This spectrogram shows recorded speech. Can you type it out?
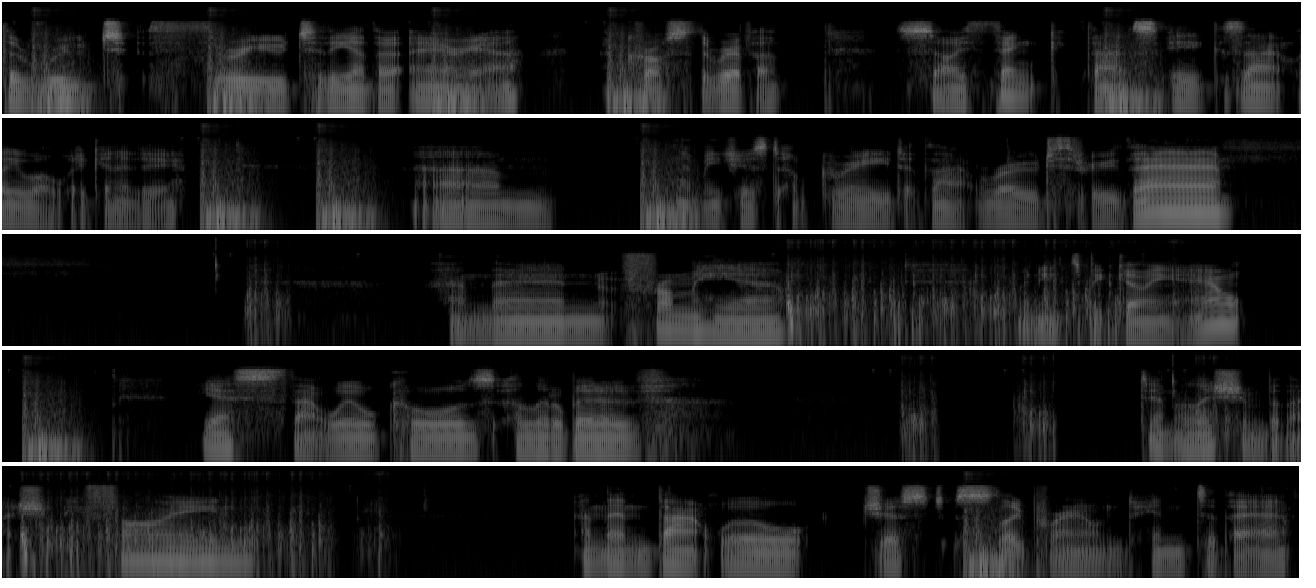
the route through to the other area across the river. So I think that's exactly what we're going to do. Um, let me just upgrade that road through there. And then from here, we need to be going out. Yes, that will cause a little bit of demolition, but that should be fine. And then that will just slope round into there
